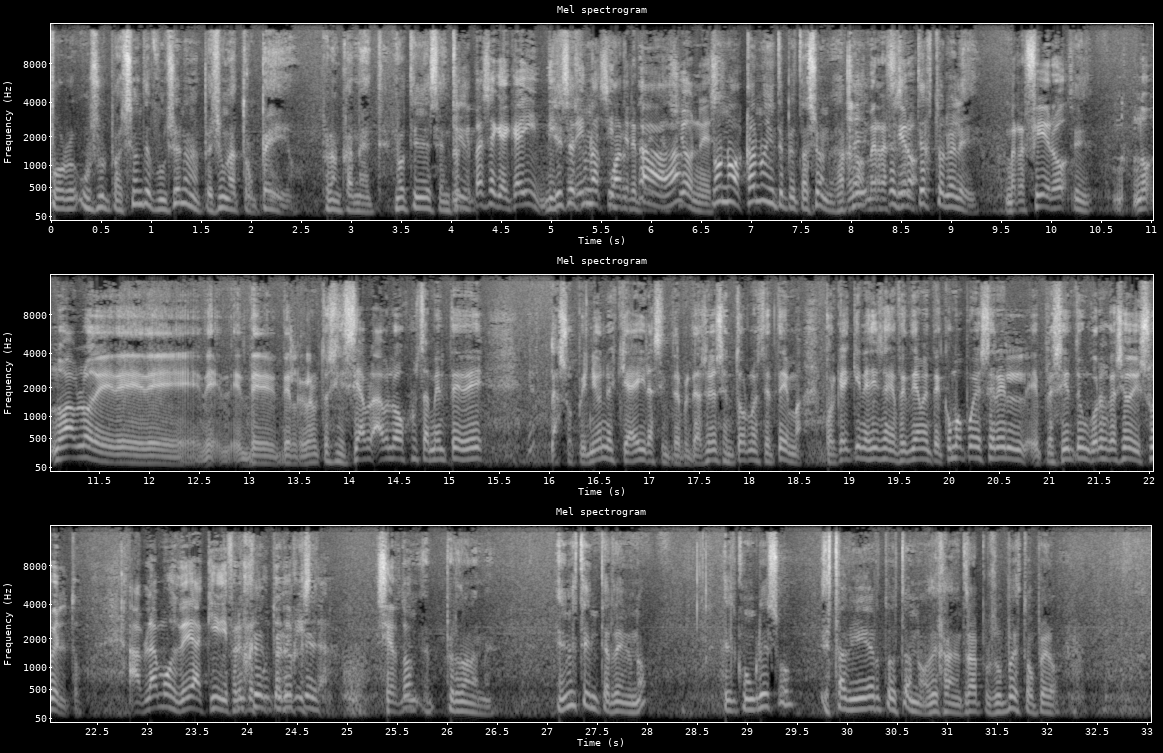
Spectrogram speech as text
por usurpación de funciones me parece un atropello francamente. No tiene sentido. Lo que pasa es que acá hay Y esa es una diferentes interpretaciones. No, no, acá no hay interpretaciones. Acá, No, me acá es refiero- el texto de la ley. Me refiero, Sí. no, no hablo de, de- de- de- de- del reglamento, sí, sí hablo, justamente de las opiniones que hay, las interpretaciones en torno a este tema, porque hay quienes dicen efectivamente, ¿cómo puede ser el, eh, presidente de un congreso que ha sido disuelto? Hablamos de aquí diferentes Es que- puntos de que- vista, ¿cierto? Eh, Perdóname. En este interregno, el Congreso está abierto, está, no, dejan entrar por supuesto, pero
